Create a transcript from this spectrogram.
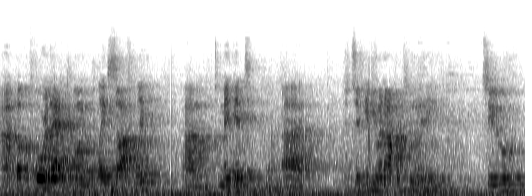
Uh, but before that, he's going to play softly um, to make it, uh, to give you an opportunity to,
